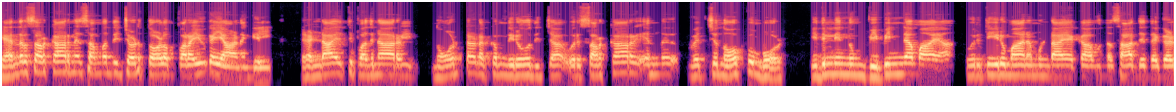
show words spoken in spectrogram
കേന്ദ്ര സർക്കാരിനെ സംബന്ധിച്ചിടത്തോളം പറയുകയാണെങ്കിൽ രണ്ടായിരത്തി പതിനാറിൽ നോട്ടടക്കം നിരോധിച്ച ഒരു സർക്കാർ എന്ന് വെച്ച് നോക്കുമ്പോൾ ഇതിൽ നിന്നും വിഭിന്നമായ ഒരു തീരുമാനം ഉണ്ടായേക്കാവുന്ന സാധ്യതകൾ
